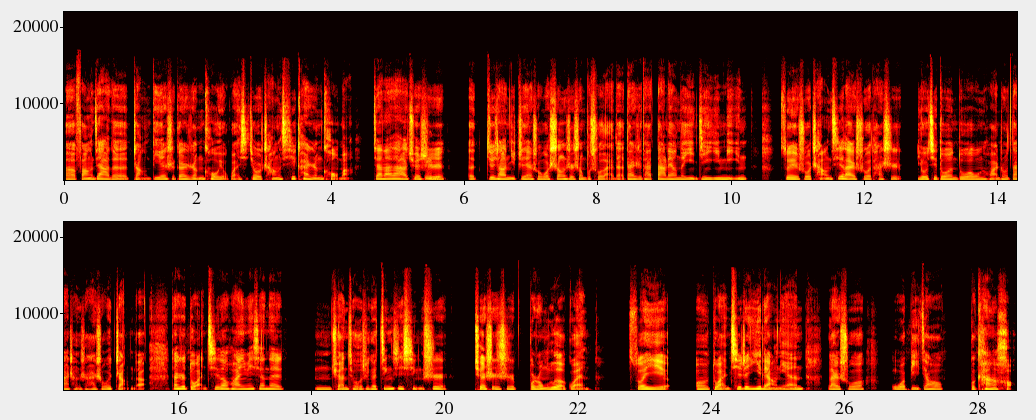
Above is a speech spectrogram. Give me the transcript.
呃房价的涨跌是跟人口有关系，就是长期看人口嘛。加拿大确实，呃，就像你之前说过，生是生不出来的，但是它大量的引进移民，所以说长期来说它是。尤其多伦多、温哥华这种大城市还是会涨的，但是短期的话，因为现在嗯全球这个经济形势确实是不容乐观，所以呃短期这一两年来说，我比较不看好。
